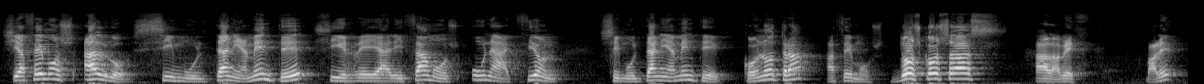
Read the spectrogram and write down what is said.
Si hacemos algo simultáneamente, si realizamos una acción simultáneamente con otra, hacemos dos cosas a la vez, ¿vale?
